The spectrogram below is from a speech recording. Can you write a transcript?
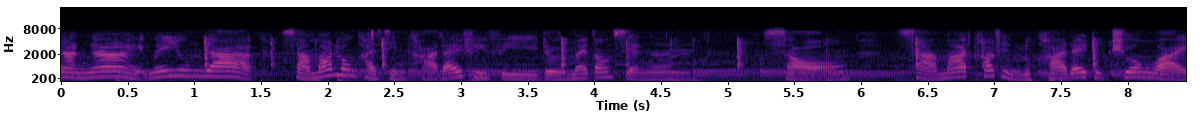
งานง่ายไม่ยุ่งยาก สามารถลงขายสินค้าได้ฟรีๆ โดยไม่ต้องเสียเงิน 2. สามารถเข้าถึงลูกค้าได้ทุกช่วงวัย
